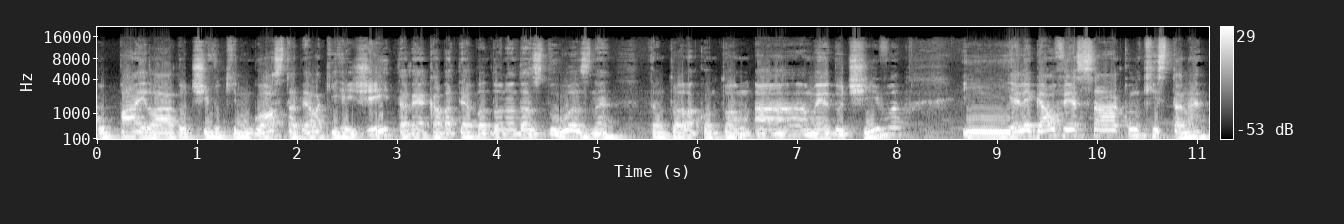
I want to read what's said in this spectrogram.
o pai lá adotivo que não gosta dela, que rejeita, né? Acaba até abandonando as duas, né? Tanto ela quanto a, a mãe adotiva. E é legal ver essa conquista, né,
